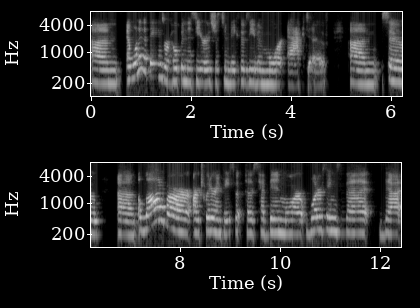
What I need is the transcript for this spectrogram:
Um, and one of the things we're hoping this year is just to make those even more active. Um, so um, a lot of our, our Twitter and Facebook posts have been more what are things that that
